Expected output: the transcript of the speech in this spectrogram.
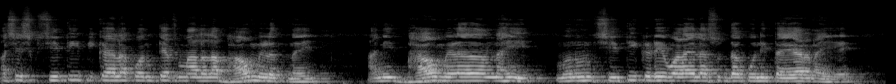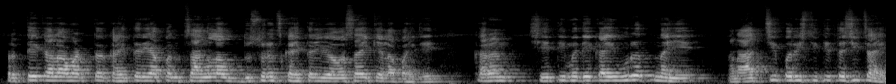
अशी शेती पिकायला कोणत्याच मालाला भाव मिळत नाही. आणि भाव मिळाला नाही म्हणून शेतीकडे वळायला सुद्धा कोणी तयार नाही आहे प्रत्येकाला वाटतं काहीतरी आपण चांगला दुसरंच काहीतरी व्यवसाय केला पाहिजे. कारण शेतीमध्ये काही उरत नाही आहे आणि आजची परिस्थिती तशीच आहे.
